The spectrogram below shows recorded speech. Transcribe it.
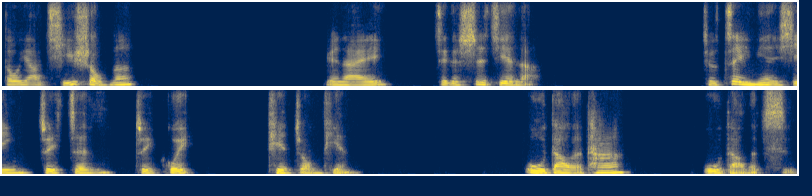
都要起手呢？原来这个世界呢，就这一面心最真最贵，天中天。悟到了他，悟到了此，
